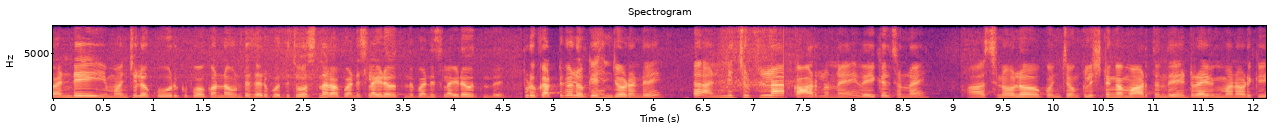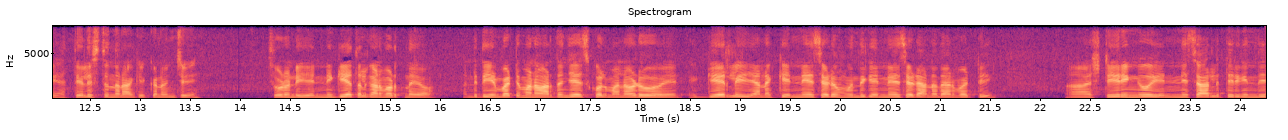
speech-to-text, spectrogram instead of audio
బండి ఈ మంచులో కూరుకుపోకుండా ఉంటే సరిపోద్ది. చూస్తున్నారా? బండి స్లైడ్ అవుతుంది బండి స్లైడ్ అవుతుంది. ఇప్పుడు కరెక్ట్గా లొకేషన్ చూడండి. అన్ని చుట్ల కార్లు ఉన్నాయి వెహికల్స్ ఉన్నాయి. ఆ స్నోలో కొంచెం క్లిష్టంగా మారుతుంది డ్రైవింగ్ మనోడికి. తెలుస్తుంది నాకు ఇక్కడ నుంచి. చూడండి ఎన్ని గీతలు కనబడుతున్నాయో. అంటే దీన్ని బట్టి మనం అర్థం చేసుకోవాలి. మనోడు గేర్లు వెనక్కి ఎన్ని వేసాడు ముందుకు ఎన్ని వేసాడు అన్న దాన్ని బట్టి. స్టీరింగ్ ఎన్నిసార్లు తిరిగింది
